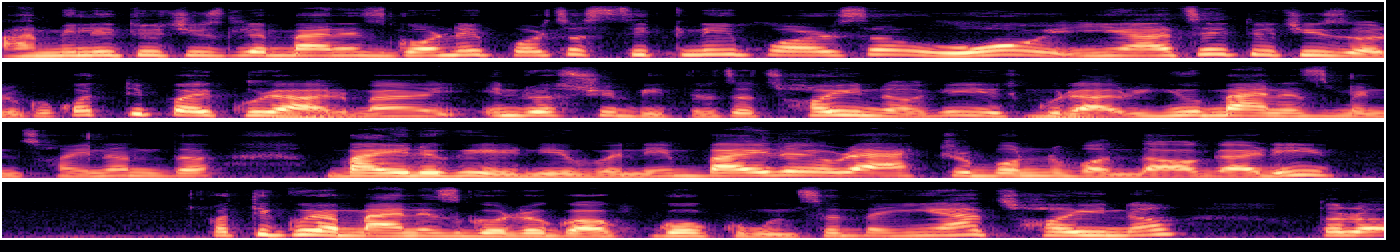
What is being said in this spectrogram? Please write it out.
हामीले त्यो चिजलाई म्यानेज गर्नै पर्छ सिक्नै पर्छ। हो यहाँ चाहिँ त्यो चिजहरूको कतिपय कुराहरूमा इन्डस्ट्रीभित्र चाहिँ छैन कि यो कुराहरू? यो म्यानेजमेन्ट छैन नि त। बाहिरको हेर्ने हो भने बाहिर एउटा एक्टर बन्नुभन्दा अगाडि कति कुरा म्यानेज गरेर गएको गएको हुन्छ नि त। यहाँ छैन तर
